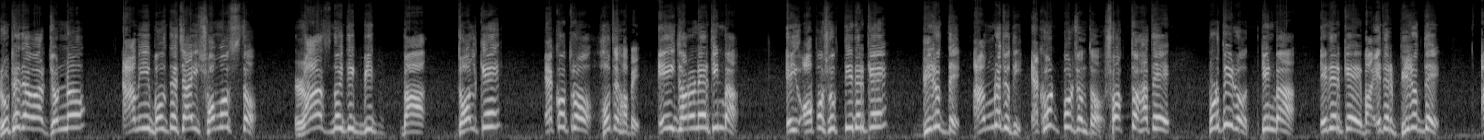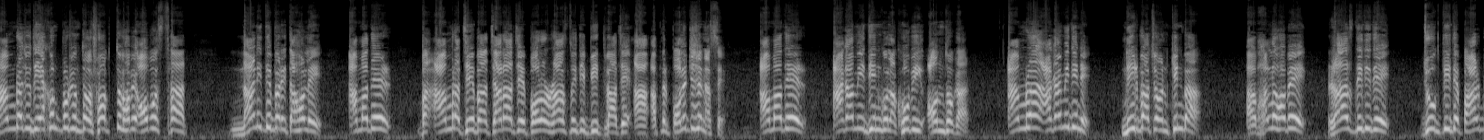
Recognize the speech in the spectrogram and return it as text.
রুখে দেওয়ার জন্য আমি বলতে চাই সমস্ত রাজনৈতিকবিদ বা দলকে একত্র হতে হবে। এই ধরনের কিংবা এই অপশক্তিদেরকে বিরুদ্ধে আমরা যদি এখন পর্যন্ত শক্ত হাতে প্রতিরোধ কিংবা এদেরকে বা এদের বিরুদ্ধে আমরা যদি এখন পর্যন্ত শক্তভাবে অবস্থান না নিতে পারি, তাহলে আমাদের বা আমরা যে বা যারা যে বড় রাজনীতিবিদ বা যে আপনার পলিটিশিয়ান আছে, আমাদের আগামী দিনগুলো খুবই অন্ধকার। আমরা আগামী দিনে নির্বাচন কিংবা ভালোভাবে রাজনীতিতে যোগ দিতে পারব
